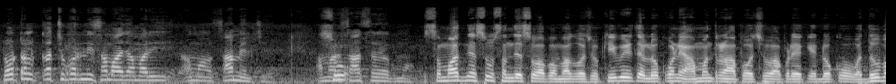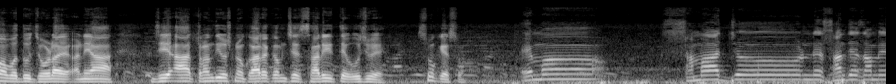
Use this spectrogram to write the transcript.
ટોટલ કચ્છભરની સમાજ અમારી આમાં સામેલ છે અમારા સાથ સહયોગમાં. સમાજને શું સંદેશો આપવા માંગો છો? કેવી રીતે લોકોને આમંત્રણ આપો છો આપણે કે લોકો વધુમાં વધુ જોડાય અને આ જે આ ત્રણ દિવસનો કાર્યક્રમ છે સારી રીતે ઉજવે? શું કહેશો? એમાં સમાજને સાંધે અમે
